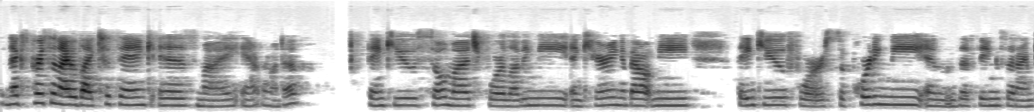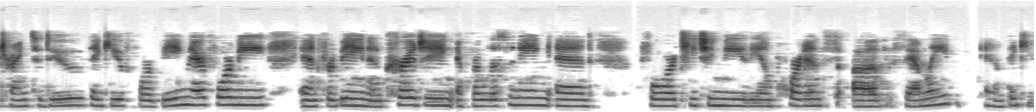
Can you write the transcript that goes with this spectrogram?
The next person I would like to thank is my Aunt Rhonda. Thank you so much for loving me and caring about me Thank you for supporting me in the things that I'm trying to do. Thank you for being there for me and for being encouraging and for listening and for teaching me the importance of family. And thank you.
